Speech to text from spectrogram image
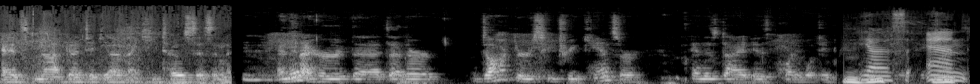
and it's not going to take you out of that ketosis and and then I heard that uh, there are doctors who treat cancer and this diet is part of what they Yes, and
